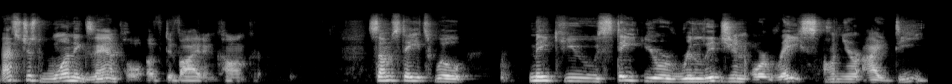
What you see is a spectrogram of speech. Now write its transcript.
That's just one example of divide and conquer. Some states will make you state your religion or race on your ID.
